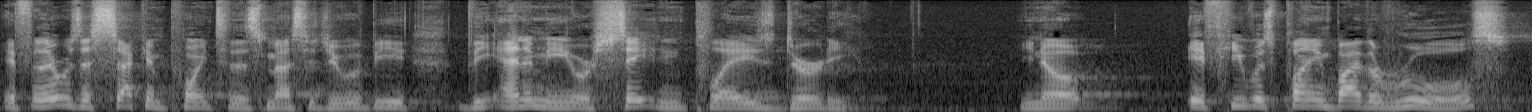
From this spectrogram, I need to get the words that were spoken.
If there was a second point to this message, it would be the enemy or Satan plays dirty. You know, if he was playing by the rules,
